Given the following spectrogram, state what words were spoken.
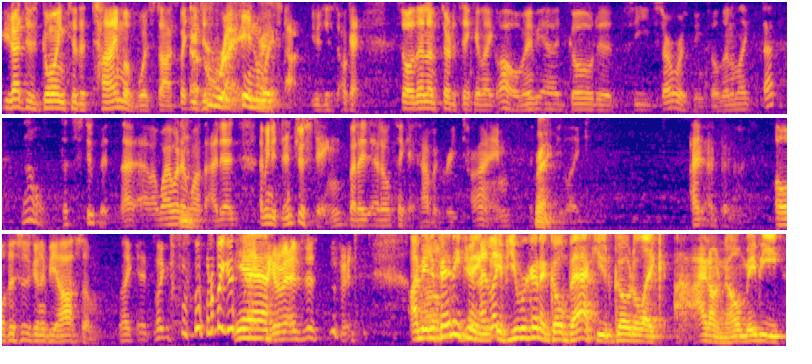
You're not just going to the time of Woodstock, but you're just Right, in right. Woodstock. You're just okay. So then I started thinking like, oh, maybe I'd go to see Star Wars being filmed, and I'm like, that no, that's stupid. I, I, why would I Hmm. want that? I, I mean, it's interesting, but I, I don't think I'd have a great time. I'd Right. be like, I, I, oh, this is going to be awesome. Like, it's like, what am I going to Yeah. say? Like, it's just stupid. I mean, if Um, anything, I like- if you were going to go back, you'd go to like I don't know, maybe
